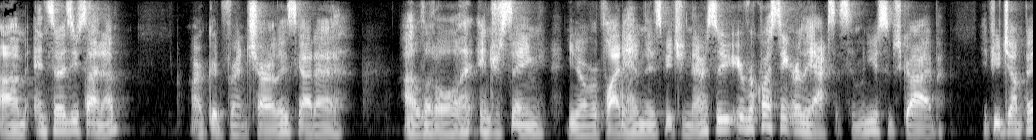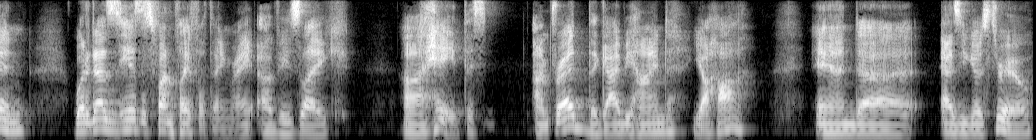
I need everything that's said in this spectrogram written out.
Um, and so as you sign up, our good friend Charlie's got a a little interesting, you know, reply to him that's featured there. So you're requesting early access, and when you subscribe, if you jump in, what it does is he has this fun, playful thing, right? Of he's like, uh, "Hey, this I'm Fred, the guy behind Yaha," and uh, as he goes through,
